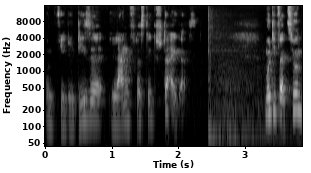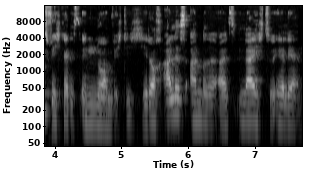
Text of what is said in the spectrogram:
und wie du diese langfristig steigerst. Motivationsfähigkeit ist enorm wichtig, jedoch alles andere als leicht zu erlernen.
